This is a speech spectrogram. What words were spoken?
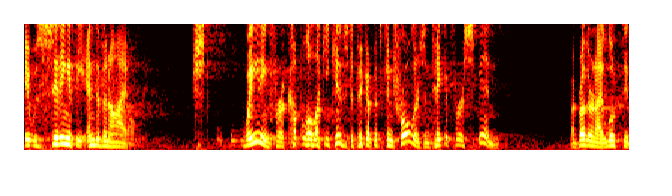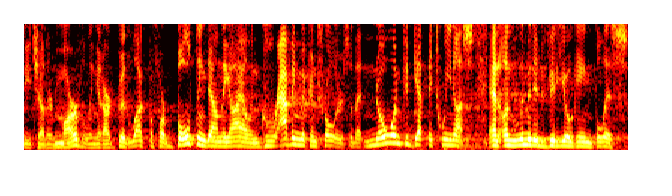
It was, sitting at the end of an aisle, just waiting for a couple of lucky kids to pick up its controllers and take it for a spin. My brother and I looked at each other, marveling at our good luck, before bolting down the aisle and grabbing the controllers so that no one could get between us and unlimited video game bliss.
